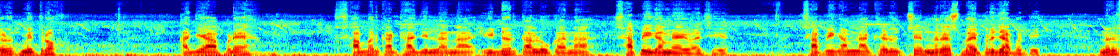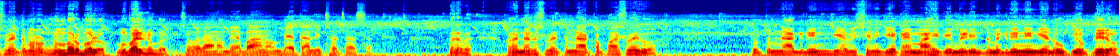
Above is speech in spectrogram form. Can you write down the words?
ખેડૂત મિત્રો આજે આપણે સાબરકાંઠા જિલ્લાના ઈડર તાલુકાના છાપી ગામે આવ્યા છીએ. છાપી ગામના ખેડૂત છે નરેશભાઈ પ્રજાપતિ. નરેશભાઈ તમારો નંબર બોલો મોબાઈલ નંબર. ચોરાણું બે બાણું બેતાલીસ છ ચોસઠ. બરાબર. હવે નરેશભાઈ તમે આ કપાસ વાવ્યો? તો તમને આ ગ્રીન ઇન્ડિયા વિશેની જે કાંઈ માહિતી મેળવીને તમે ગ્રીન ઇન્ડિયાનો ઉપયોગ કર્યો.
